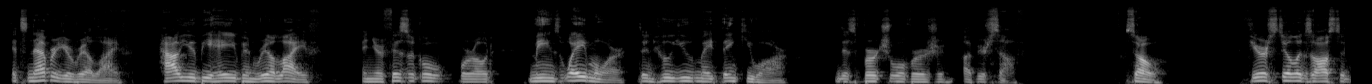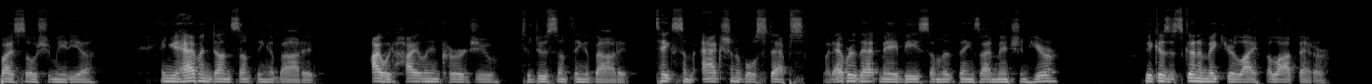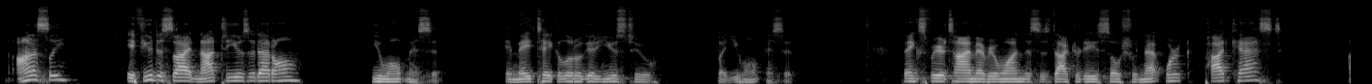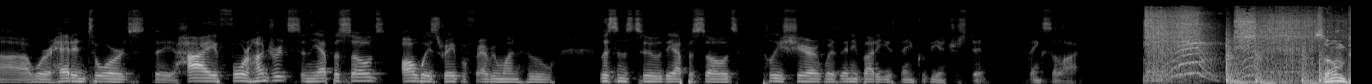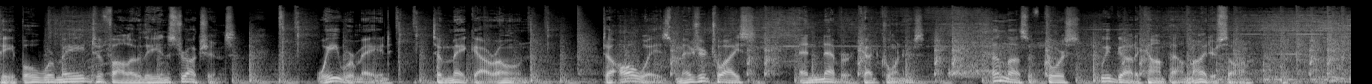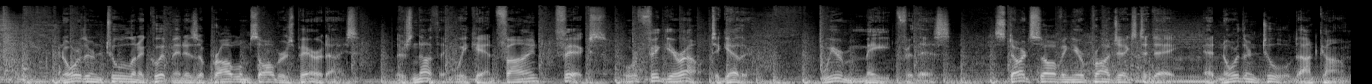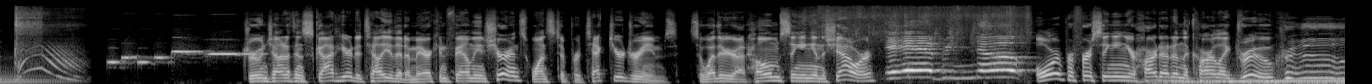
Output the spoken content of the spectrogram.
It's never your real life. How you behave in real life in your physical world means way more than who you may think you are this virtual version of yourself. So, if you're still exhausted by social media and you haven't done something about it, I would highly encourage you to do something about it take some actionable steps, whatever that may be, some of the things I mentioned here, because it's going to make your life a lot better. Honestly, if you decide not to use it at all, you won't miss it. It may take a little getting used to, but you won't miss it. Thanks for your time, everyone. This is Dr. D's Social Network podcast. Uh, we're heading towards the high 400s in the episodes. Always grateful for everyone who listens to the episodes please share it with anybody you think would be interested. Thanks a lot. Some people were made to follow the instructions. We were made to make our own. To always measure twice and never cut corners. Unless, of course, we've got a compound miter saw. Northern Tool and Equipment is a problem solver's paradise. There's nothing we can't find, fix, or figure out together. We're made for this. Start solving your projects today at northerntool.com. Drew and Jonathan Scott here to tell you that American Family Insurance wants to protect your dreams. So whether you're at home singing in the shower, every note, or prefer singing your heart out in the car like Drew,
